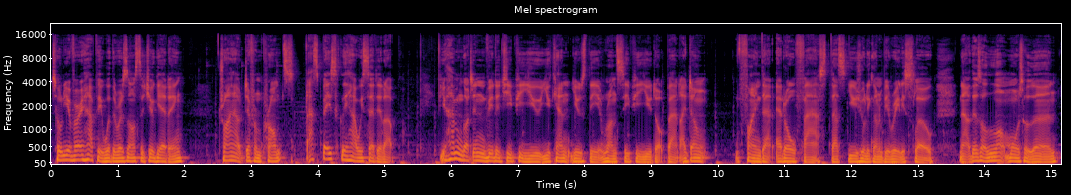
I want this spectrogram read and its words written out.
So you're very happy with the results that you're getting try out different prompts. That's basically how we set it up. If you haven't got an NVIDIA GPU, you can use the run CPU.bat. I don't find that at all fast. That's usually going to be really slow. Now, there's a lot more to learn.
